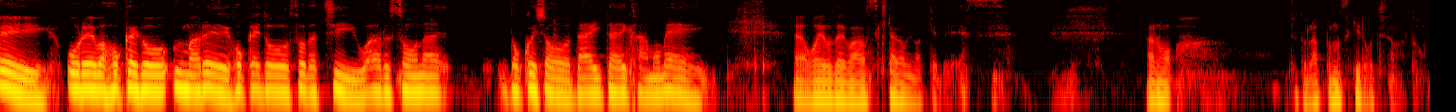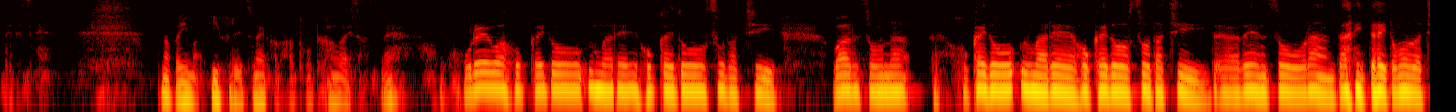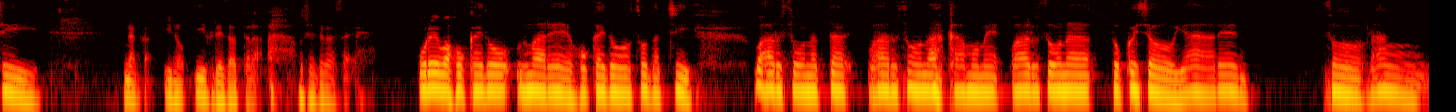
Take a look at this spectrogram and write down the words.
えい、俺は北海道生まれ、北海道育ち、悪そうな、どっこいしょ、大体かもめい。おはようございます。北上真剣です。あの、ちょっとラップのスキル落ちたなと思ってですね。なんか今、いいフレーズないかなと思って考えてたんですね。俺は北海道生まれ、北海道育ち、悪そうな、北海道生まれ、北海道育ち、連想欄、大体友達。なんかいいの、いいフレーズあったら教えてください。俺は北海道生まれ、北海道育ち、悪そうなった、悪そうなかもめ、悪そうなどっこいしょ、やれん、そらん。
